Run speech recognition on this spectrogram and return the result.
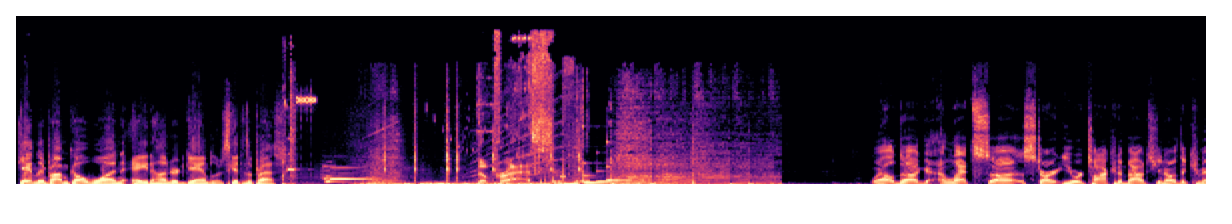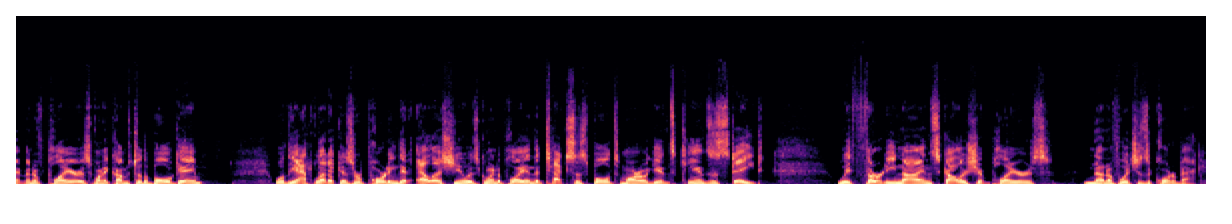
Gambling problem, call 1 800 Gamblers. Get to the press. The press. Well, Doug, let's uh, start. You were talking about, you know, the commitment of players when it comes to the bowl game. Well, the Athletic is reporting that LSU is going to play in the Texas Bowl tomorrow against Kansas State with 39 scholarship players, none of which is a quarterback.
